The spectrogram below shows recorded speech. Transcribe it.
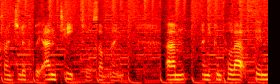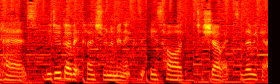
trying to look a bit antiqued or something. Um, and you can pull out thin hairs. We do go a bit closer in a minute because it is hard to show it. So there we go.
